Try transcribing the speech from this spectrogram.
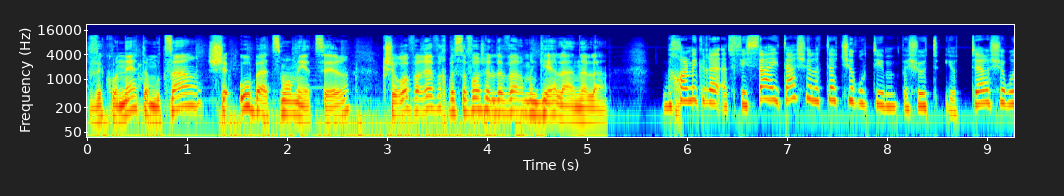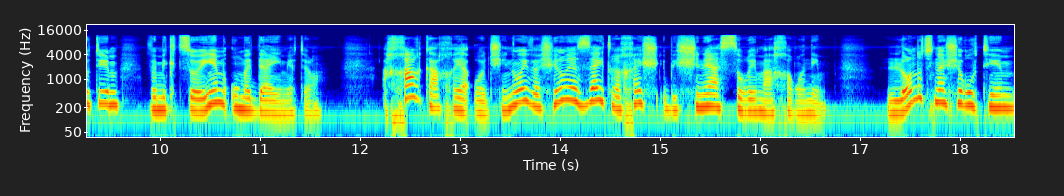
וקונה את המוצר שהוא בעצמו מייצר, כשרוב הרווח בסופו של דבר מגיע להנהלה. בכל מקרה, התפיסה הייתה של לתת שירותים, פשוט יותר שירותים ומקצועיים ומדעיים יותר. אחר כך היה עוד שינוי, והשינוי הזה התרחש בשני העשורים האחרונים. לא נותני שירותים,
